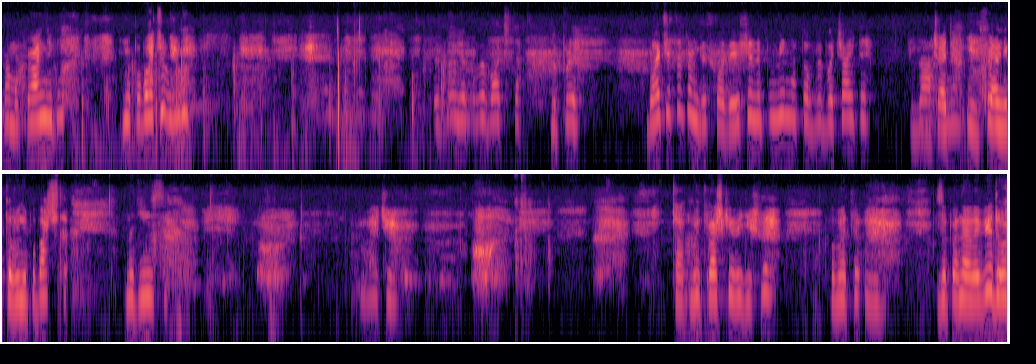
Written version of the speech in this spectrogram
Там охранник. Ми побачили його. Як, ви- бачите, ви при... бачите там, де сходи? Якщо не помітно, то вибачайте. За... Чайте, охранника ви не побачите. Надіюся. Бачу. Так, ми трошки відійшли, бо ми зупинили відео,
